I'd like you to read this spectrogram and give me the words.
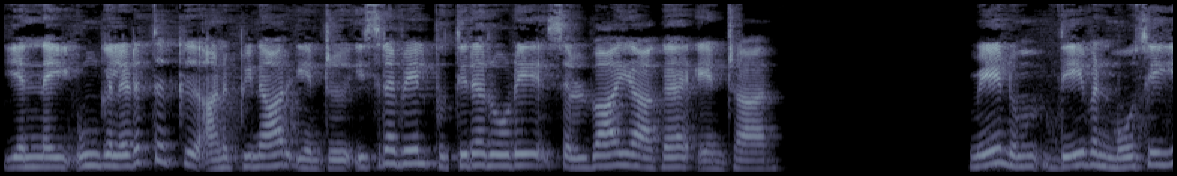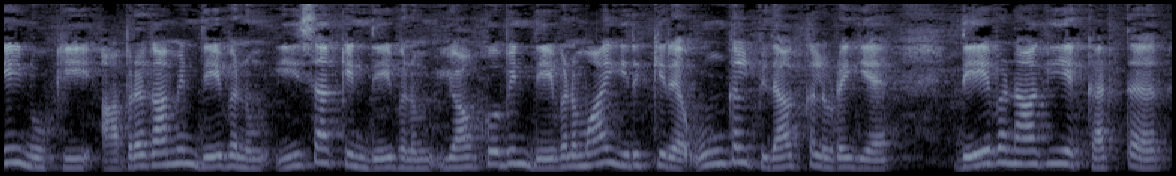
என்னை உங்களிடத்துக்கு அனுப்பினார் என்று இஸ்ரவேல் புத்திரரோடே சொல்வாயாக என்றார். மேலும் தேவன் மோசேயை நோக்கி அப்ரகாமின் தேவனும் ஈசாக்கின் தேவனும் யாக்கோபின் தேவனுமாய் இருக்கிற உங்கள் பிதாக்களுடைய தேவனாகிய கர்த்தர்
